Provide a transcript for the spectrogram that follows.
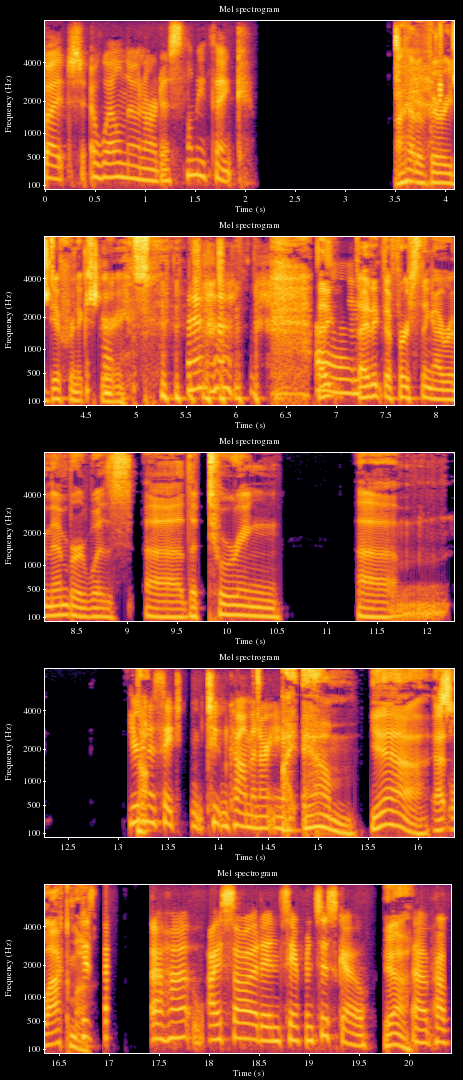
but a well-known artist. Let me think. I had a very different experience. I, think, Um, I think the first thing I remember was uh, the touring. Um, You're going to say Tut- Tutankhamun, aren't you? I am, yeah, at LACMA. Uh huh. I saw it in San Francisco, Yeah. uh, probably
